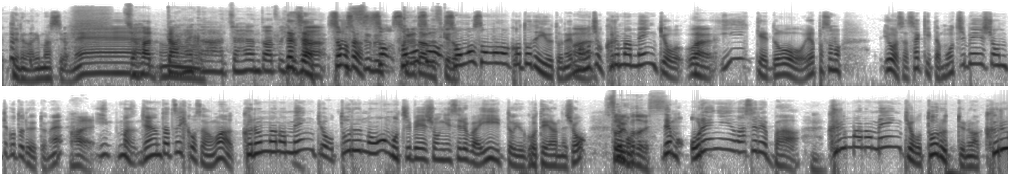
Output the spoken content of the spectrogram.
っていうのがありますよね。じゃあダメうんか、ジャイアント厚彦さんさそもそもそもそものことで言うとね、まあ、はい。もちろん車免許ははいいいけど、やっぱその要はささっき言ったモチベーションってことで言うとね、はい。いまあ、ジャイアン達彦さんは車の免許を取るのをモチベーションにすればいいというご提案でしょ？そういうことです。でも俺に言わせれば、うん。車の免許を取るっていうのは車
